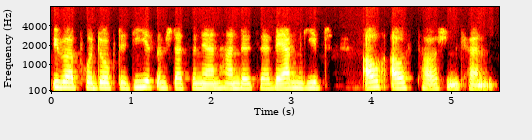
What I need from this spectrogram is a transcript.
über Produkte, die es im stationären Handel zu erwerben gibt, auch austauschen können.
